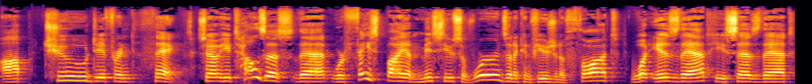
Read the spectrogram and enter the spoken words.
up two different things. So he tells us that we're faced by a misuse of words and a confusion of thought. What is that? He says that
